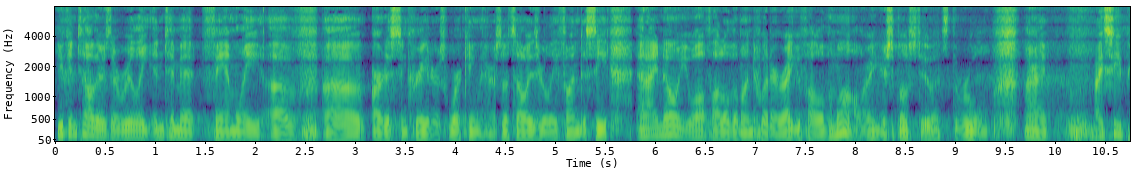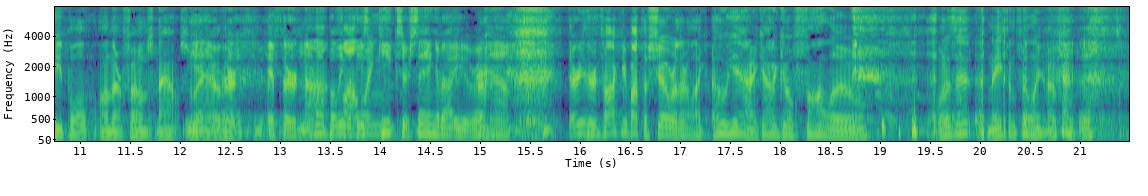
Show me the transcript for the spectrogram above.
you can tell there's a really intimate family of uh, artists and creators working there. So it's always really fun to see. And I know you all follow them on Twitter, right? You follow them all, right? You're supposed to. That's the rule. All right. I see people on their phones now, so I know right. they're if they're you not don't believe following what these geeks are saying about you right now. they're either talking about the show or they're like, "Oh yeah, I got to go follow." what is it? Nathan Fillion. Okay.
